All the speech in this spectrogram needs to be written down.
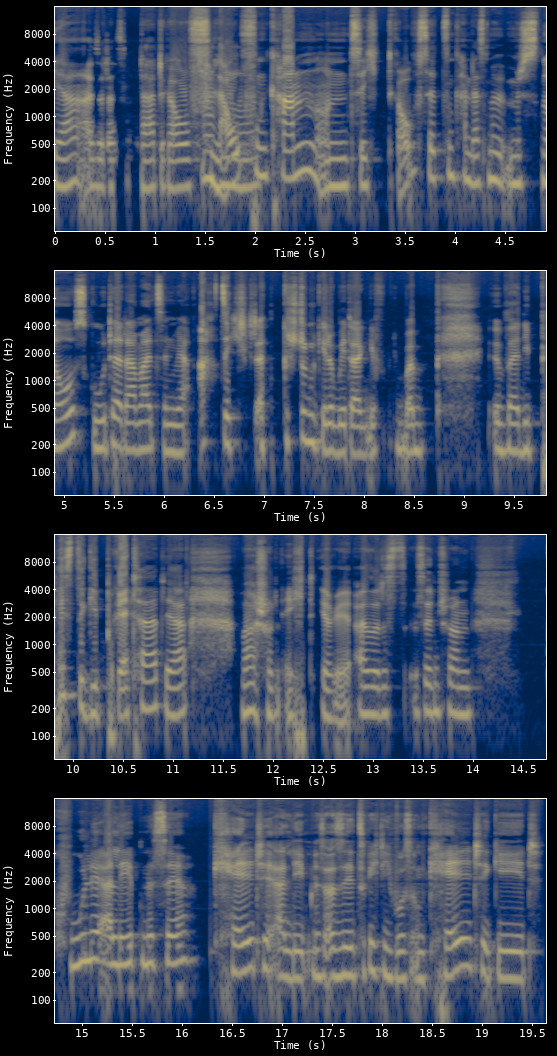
Ja, also dass man da drauf mhm. laufen kann und sich draufsetzen kann, dass man mit dem Snowscooter, damals sind wir 80 Stundenkilometer über, über die Piste gebrettert, ja, war schon echt irre. Also das sind schon coole Erlebnisse, Kälteerlebnisse, also jetzt richtig, wo es um Kälte geht,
